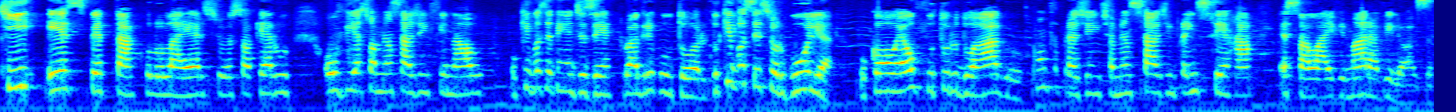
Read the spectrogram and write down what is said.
Que espetáculo, Laércio! Eu só quero ouvir a sua mensagem final. O que você tem a dizer para o agricultor? Do que você se orgulha? O qual é o futuro do agro? Conta pra gente a mensagem para encerrar essa live maravilhosa.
